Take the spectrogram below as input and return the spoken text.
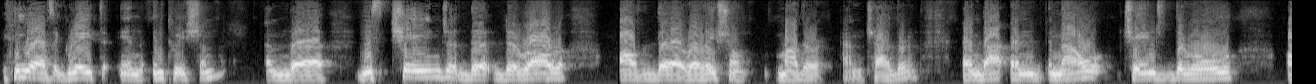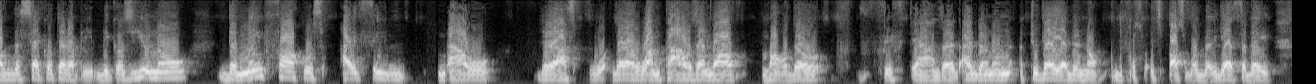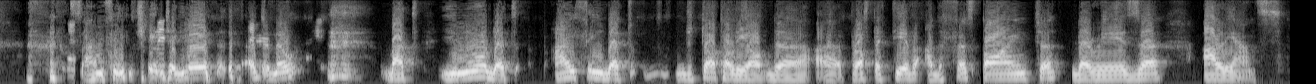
he has a great in intuition. And uh, this changed the, the role of the relation mother and children. And that and now changed the role of the psychotherapy. Because you know the main focus i think now there are there are 1000 of model 1500 i don't know. Today i don't know. It's possible that yesterday something changed again. I don't know. But you know that I think that the totally of the uh, perspective at the first point uh, there is uh, alliance,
